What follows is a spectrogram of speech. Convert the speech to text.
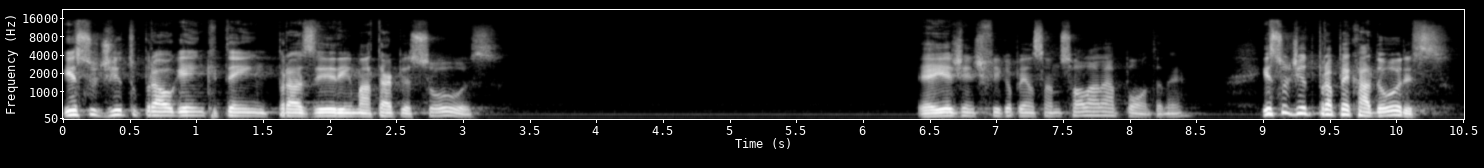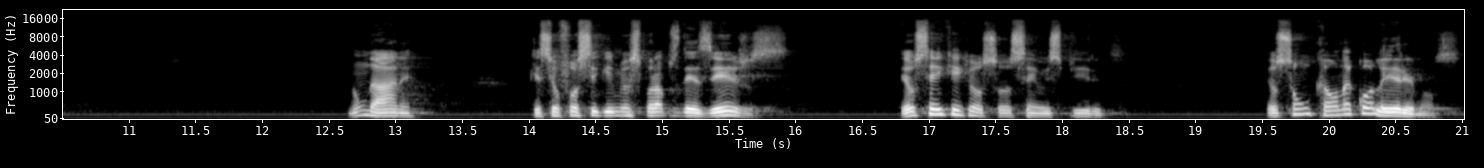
isso dito para alguém que tem prazer em matar pessoas, e aí a gente fica pensando só lá na ponta, né? Isso dito para pecadores, não dá, né? Porque se eu for seguir meus próprios desejos, eu sei o que eu sou sem o Espírito. Eu sou um cão na coleira, irmãos.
